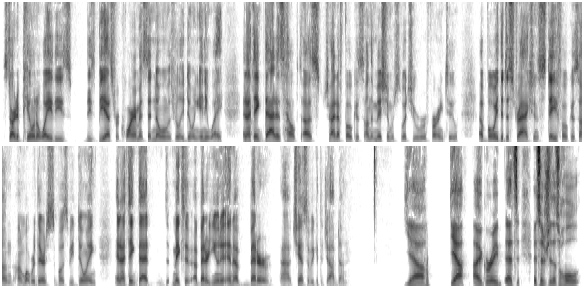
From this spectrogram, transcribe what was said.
started peeling away these these BS requirements that no one was really doing anyway. And I think that has helped us try to focus on the mission, which is what you were referring to. Avoid the distractions, stay focused on on what we're there supposed to be doing. And I think that makes it a better unit and a better uh, chance that we get the job done. Yeah, yeah, I agree. It's it's interesting. That's a whole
